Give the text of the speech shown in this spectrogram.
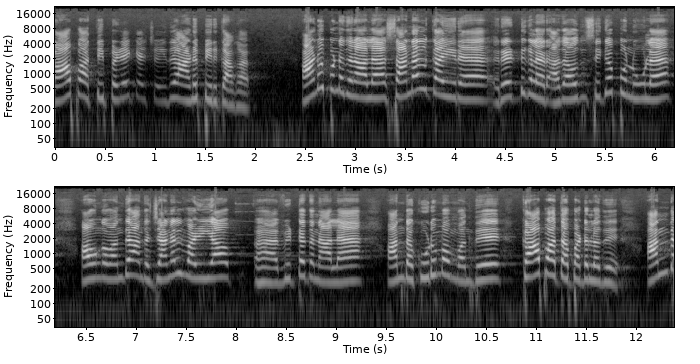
காப்பாற்றி பிழைக்க செய்து அனுப்பியிருக்காங்க. அனுப்புனதுனால சணல் கயிறை ரெட் கலர் அதாவது சிகப்பு நூலை அவங்க வந்து அந்த ஜன்னல் வழியாக விட்டதுனால அந்த குடும்பம் வந்து காப்பாற்றப்பட்டுள்ளது அந்த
